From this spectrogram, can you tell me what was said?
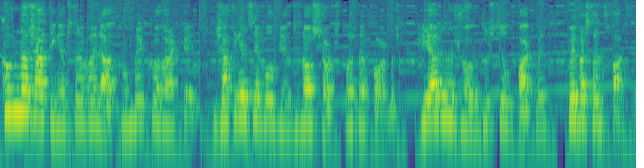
Como nós já tínhamos trabalhado com o Make Code Arcade e já tínhamos desenvolvido os nossos jogos de plataformas, criar um jogo do estilo Pac-Man foi bastante fácil.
